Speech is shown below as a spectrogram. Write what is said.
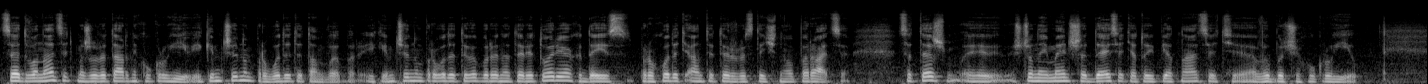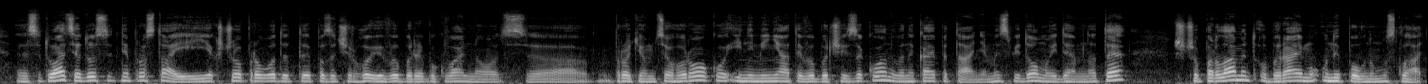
Це 12 мажоритарних округів. Яким чином проводити там вибори? Яким чином проводити вибори на територіях, де проходить антитерористична операція? Це теж е, щонайменше 10, а то й 15 е, виборчих округів. Е, Ситуація досить непроста, і якщо проводити позачергові вибори буквально ось е, протягом цього року і не міняти виборчий закон, виникає питання. Ми свідомо йдемо на те, що парламент обираємо у неповному складі.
